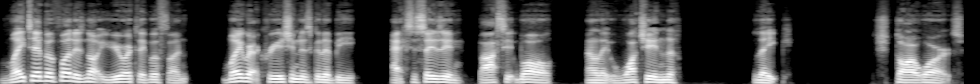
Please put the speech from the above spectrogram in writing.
My type of fun is not your type of fun. My recreation is going to be exercising, basketball, and like watching like Star Wars.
